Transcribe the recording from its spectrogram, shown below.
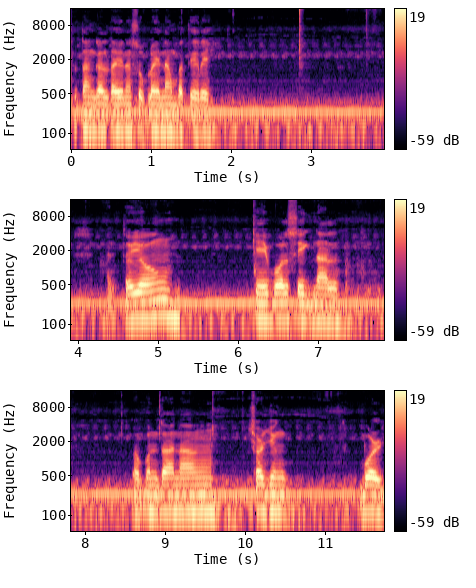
tatanggal tayo ng supply ng battery. Ito yung cable signal papunta ng charging board.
